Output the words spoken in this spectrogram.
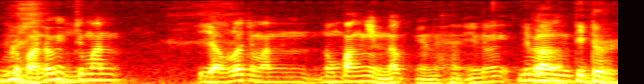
Ke Bandung cuman ya Allah cuman numpang nginep ini. Ini Ini ke, tidur.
